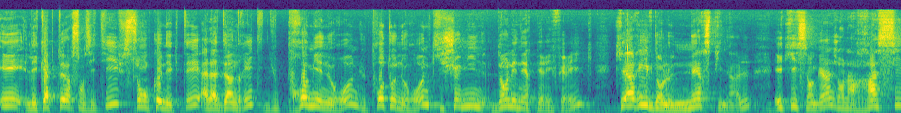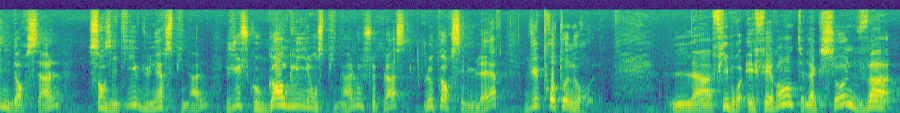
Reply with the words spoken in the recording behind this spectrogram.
et les capteurs sensitifs sont connectés à la dendrite du premier neurone, du protoneurone, qui chemine dans les nerfs périphériques, qui arrive dans le nerf spinal et qui s'engage dans la racine dorsale sensitive du nerf spinal jusqu'au ganglion spinal où se place le corps cellulaire du protoneurone. La fibre efférente, l'axone, va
